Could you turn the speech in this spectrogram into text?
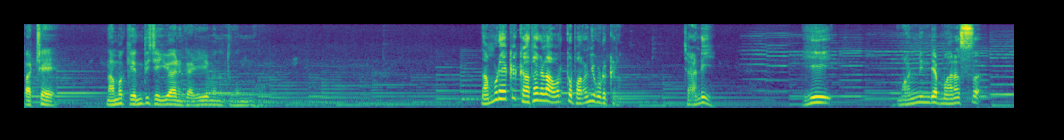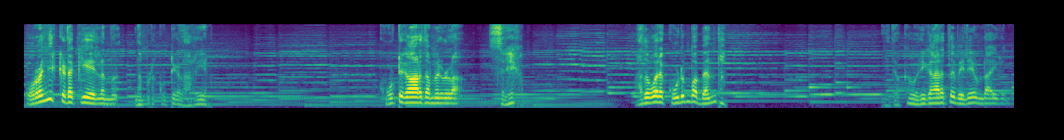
പക്ഷേ നമുക്ക് എന്ത് ചെയ്യുവാൻ കഴിയുമെന്ന് തോന്നുന്നു. നമ്മുടെയൊക്കെ കഥകൾ അവർക്ക് പറഞ്ഞു കൊടുക്കണം. ചാണ്ടി ഈ മണ്ണിന്റെ മനസ്സ് ഉറങ്ങിക്കിടക്കുകയില്ലെന്ന് നമ്മുടെ കുട്ടികൾ അറിയണം. കൂട്ടുകാർ തമ്മിലുള്ള സ്നേഹം. അതുപോലെ കുടുംബ ബന്ധം ഇതൊക്കെ ഒരു കാലത്ത് വിലയുണ്ടായിരുന്നു.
